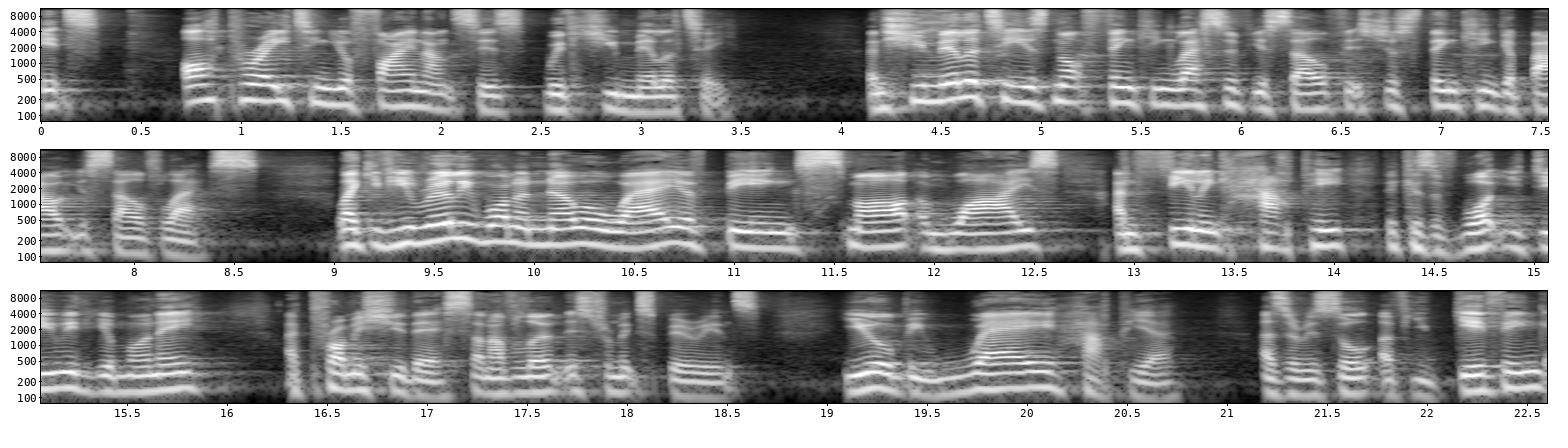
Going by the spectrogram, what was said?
it's operating your finances with humility. And humility is not thinking less of yourself, it's just thinking about yourself less. Like, if you really want to know a way of being smart and wise and feeling happy because of what you do with your money, I promise you this, and I've learned this from experience. You'll be way happier as a result of you giving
